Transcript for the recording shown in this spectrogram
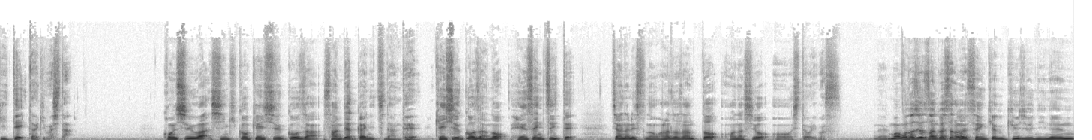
聞いていただきました。今週は新機構研修講座300回にちなんで研修講座の編成についてジャーナリストの原田さんとお話をしております、ねまあ、私が参加したのが1992年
